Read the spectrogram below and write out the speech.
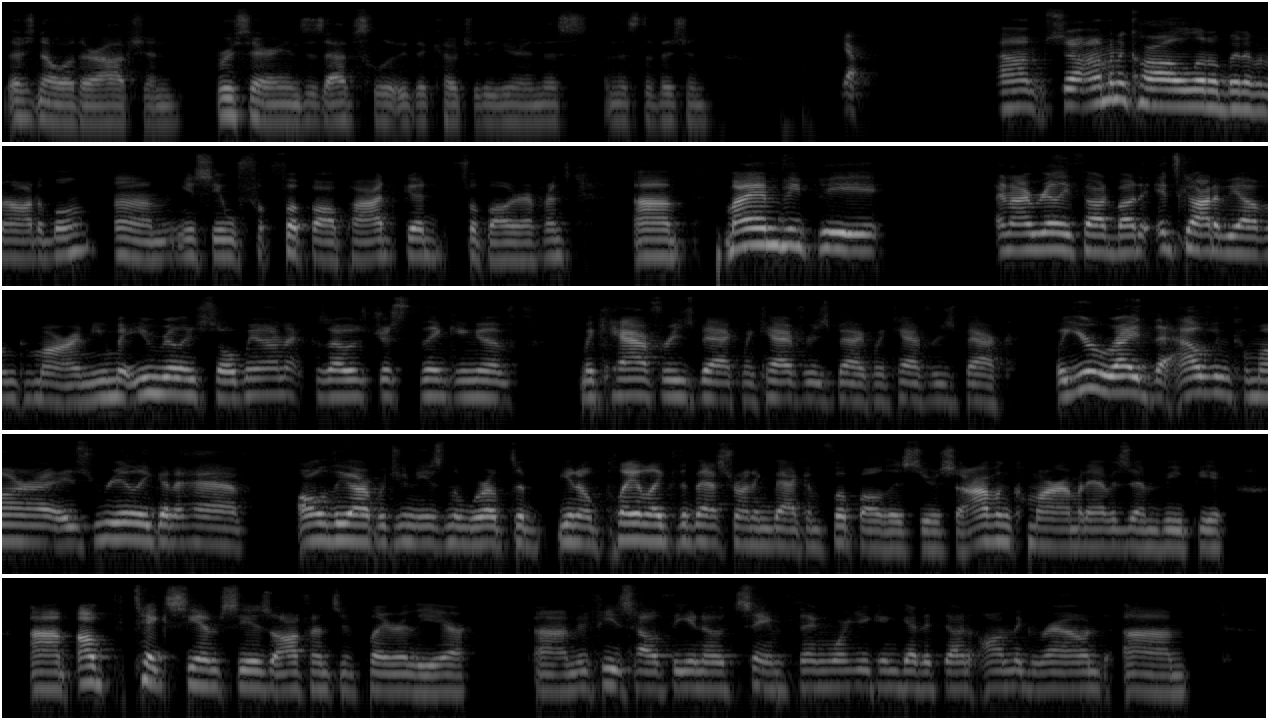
there's no other option. Bruce Arians is absolutely the coach of the year in this in this division. Yeah. Um, so I'm gonna call a little bit of an audible. Um, you see, f- football pod, good football reference. Um, my MVP and I really thought about it. It's got to be Alvin Kamara, and you you really sold me on it because I was just thinking of McCaffrey's back, McCaffrey's back, McCaffrey's back. But you're right that Alvin Kamara is really to have all the opportunities in the world to you know play like the best running back in football this year. So Alvin Kamara, I'm going to have his MVP. Um, I'll take CMC as offensive player of the year. Um, if he's healthy, you know, same thing where he can get it done on the ground. Um,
